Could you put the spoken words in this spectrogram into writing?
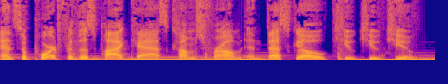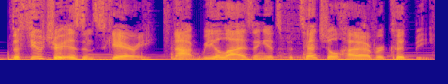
and support for this podcast comes from Invesco QQQ. The future isn't scary, not realizing its potential, however, could be.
